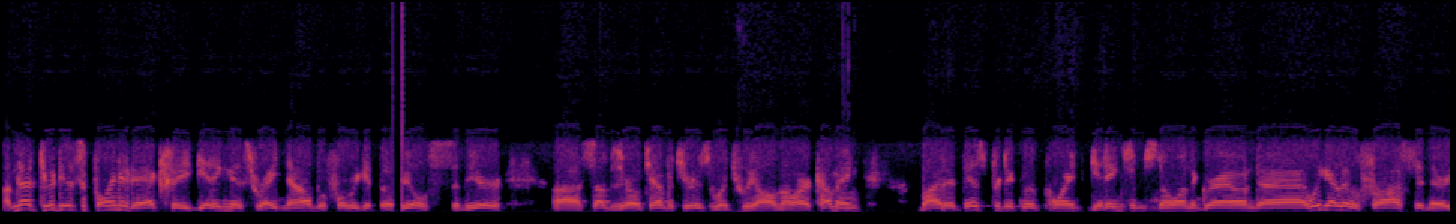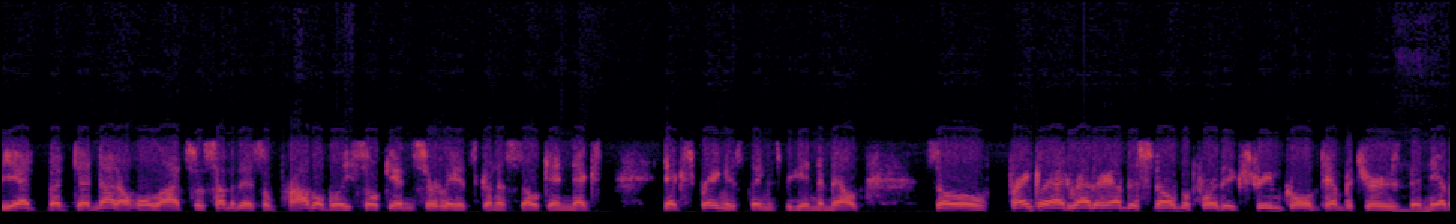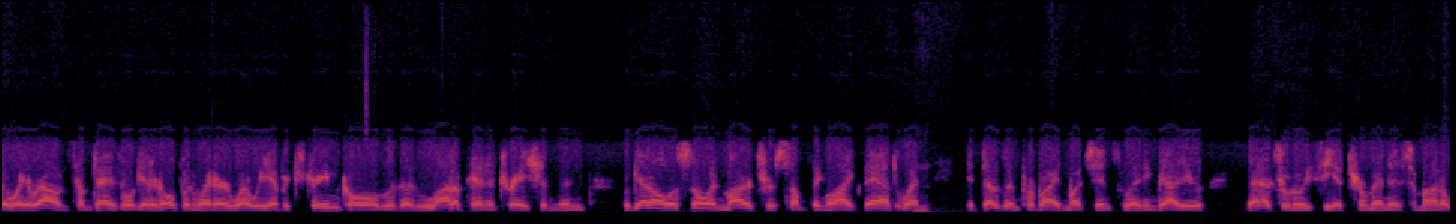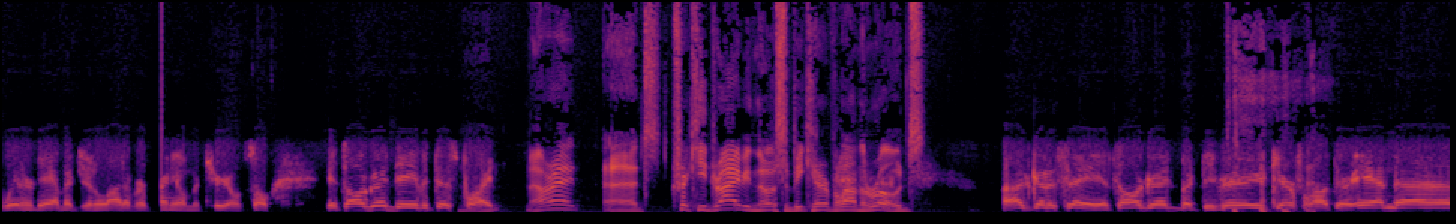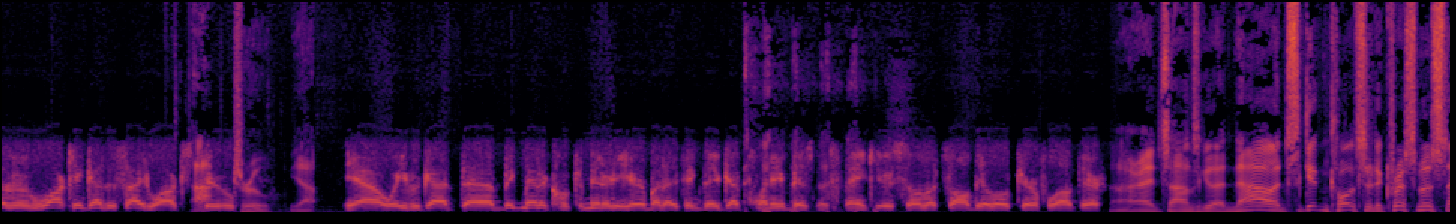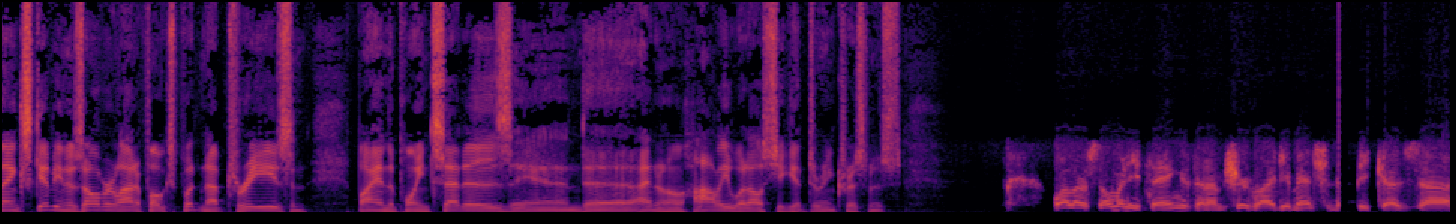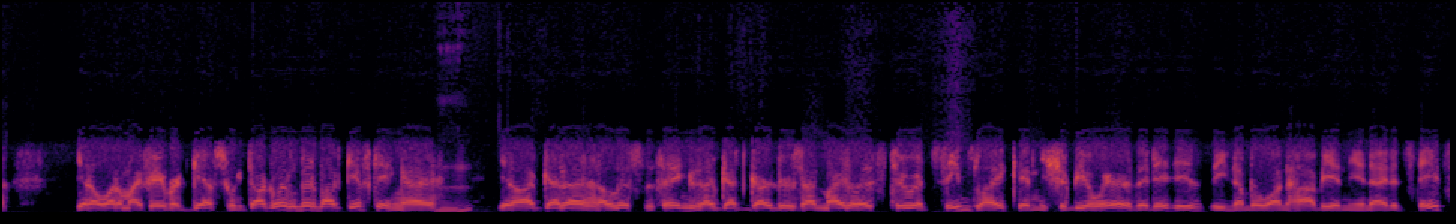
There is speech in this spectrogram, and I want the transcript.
I'm not too disappointed actually getting this right now before we get the real severe uh, sub-zero temperatures, which we all know are coming. But at this particular point, getting some snow on the ground, uh, we got a little frost in there yet, but uh, not a whole lot. So some of this will probably soak in. Certainly, it's going to soak in next next spring as things begin to melt. So, frankly, I'd rather have the snow before the extreme cold temperatures than the other way around. Sometimes we'll get an open winter where we have extreme cold with a lot of penetration, and we'll get all the snow in March or something like that when it doesn't provide much insulating value. That's when we see a tremendous amount of winter damage in a lot of our perennial material. So, it's all good, Dave, at this point. All right. Uh, it's tricky driving, though, so be careful on the roads. I was going to say it's all good, but be very careful out there and uh, walking on the sidewalks ah, too. True. Yeah. Yeah, we've got a big medical community here, but I think they've got plenty of business. Thank you. So let's all be a little careful out there. All right, sounds good. Now it's getting closer to Christmas. Thanksgiving is over. A lot of folks putting up trees and buying the poinsettias and uh, I don't know holly. What else you get during Christmas? Well, there's so many things, and I'm sure glad you mentioned it because. Uh, you know, one of my favorite gifts. We can talk a little bit about gifting. Uh, mm-hmm. You know, I've got a, a list of things. I've got gardeners on my list too. It seems like, and you should be aware that it is the number one hobby in the United States.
